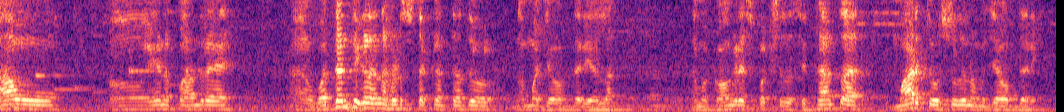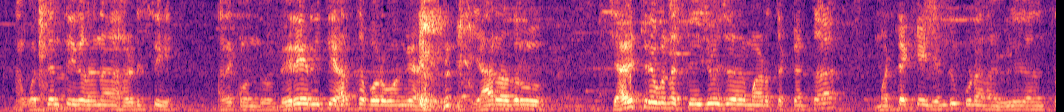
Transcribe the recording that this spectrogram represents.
ನಾವು ಏನಪ್ಪ ಅಂದರೆ ವದಂತಿಗಳನ್ನು ಹಡಿಸ್ತಕ್ಕಂಥದ್ದು ನಮ್ಮ ಜವಾಬ್ದಾರಿ ಅಲ್ಲ. ನಮ್ಮ ಕಾಂಗ್ರೆಸ್ ಪಕ್ಷದ ಸಿದ್ಧಾಂತ ಮಾಡಿ ತೋರಿಸೋದು ನಮ್ಮ ಜವಾಬ್ದಾರಿ. ನಾವು ವದಂತಿಗಳನ್ನು ಹರಡಿಸಿ, ಅದಕ್ಕೊಂದು ಬೇರೆ ರೀತಿ ಅರ್ಥ ಬರುವಂಗೆ ಯಾರಾದರೂ ಚಾರಿತ್ರ್ಯವನ್ನು ತೇಜೋಜ ಮಾಡತಕ್ಕಂಥ ಮಟ್ಟಕ್ಕೆ ಎಂದೂ ಕೂಡ ನಾವು ಇಳಿದಂಥ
